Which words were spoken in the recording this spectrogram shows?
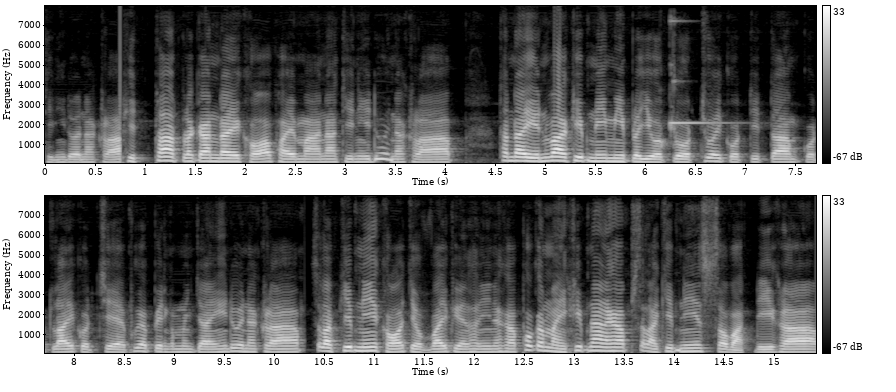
ที่นี้ด้วยนะครับ ผิดพลาดประการใดขออภัยมาณที่นี้ด้วยนะครับ ท่านใดเห็นว่าคลิปนี้มีประโยชน์โปรดช่วยกดติดตามกดไลค์กดแชร์เพื่อเป็นกำลังใจให้ด้วยนะครับสำหรับคลิปนี้ขอจบไว้เพียงเท่านี้นะครับพบกันใหม่คลิปหน้านะครับสำหรับคลิปนี้สวัสดีครับ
